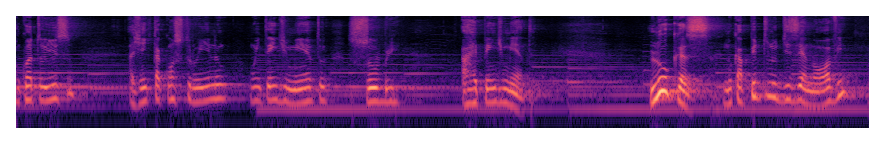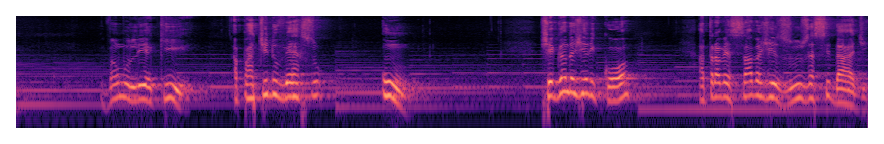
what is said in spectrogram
Enquanto isso, a gente está construindo um entendimento sobre arrependimento. Lucas, no capítulo 19, vamos ler aqui a partir do verso 1. Chegando a Jericó, atravessava Jesus a cidade.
